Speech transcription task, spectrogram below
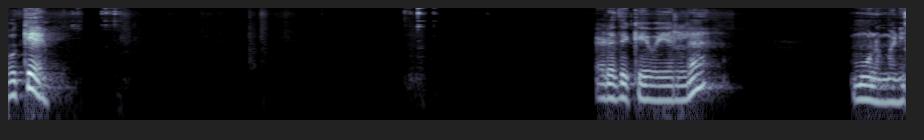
ஓகே. இடது கே உயரில் மூணு மணி.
